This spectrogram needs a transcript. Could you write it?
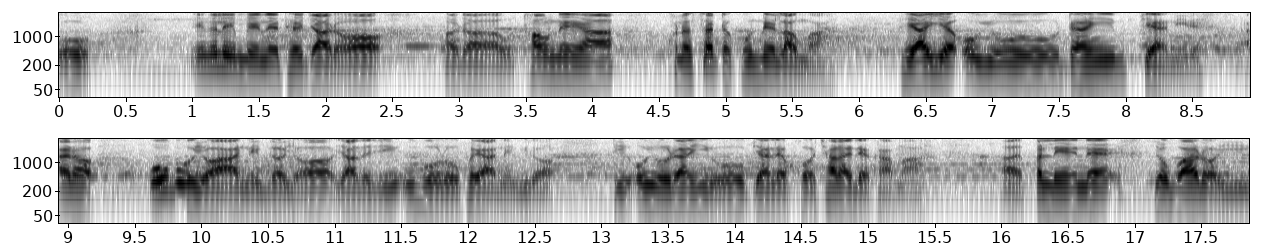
ကိုအင်္ဂလိပ်မင်းနဲ့ထဲကြတော့ဟောတော့1982ခုနှစ်လောက်မှာဖျားကြီးရဲ့အုတ်ရိုးဒန်းကြီးကြံနေတယ်အဲ့တော့အိုးဘိုရွာကနေပြီးတော့ရောရာတကြီးဥဘိုတို့ဖွဲ့ရနေပြီးတော့ဒီအုတ်ရိုးဒန်းကြီးကိုပြန်လဲခေါ်ချလိုက်တဲ့ခါမှာအဲပလင်နဲ့ရုပ်ပွားတော်ကြီး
